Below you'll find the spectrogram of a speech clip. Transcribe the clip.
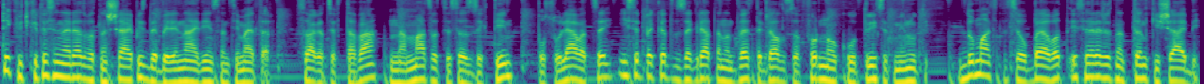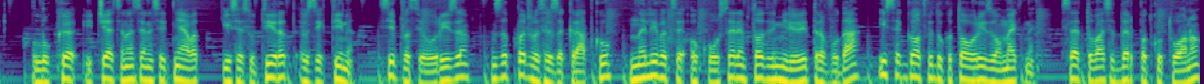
Тиквичките се нарязват на шайби с дебелина 1 см. Слагат се в тава, намазват се с зехтин, посоляват се и се пекат в загрята на 200 градуса фурна около 30 минути. Доматите се обелват и се режат на тънки шайби лука и чесъна се наситняват и се сотират в зехтина. Сипва се ориза, запържва се за кратко, наливат се около 700 мл вода и се готви докато ориза омекне. След това се дърпа от котлона,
